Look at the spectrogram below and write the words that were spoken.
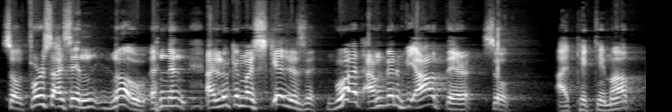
so first I said no, and then I look at my schedule and said, what? I'm going to be out there. So I picked him up.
